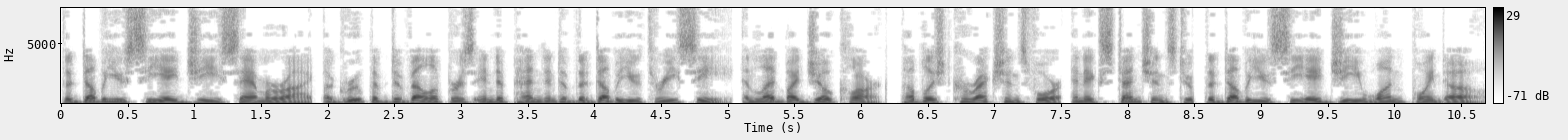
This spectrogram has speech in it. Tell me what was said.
the WCAG Samurai, a group of developers independent of the W3C, and led by Joe Clark, published corrections for, and extensions to, the WCAG 1.0.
